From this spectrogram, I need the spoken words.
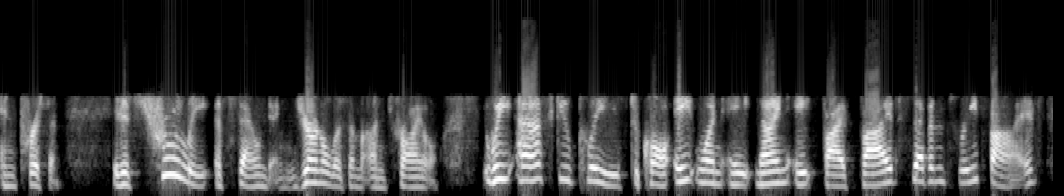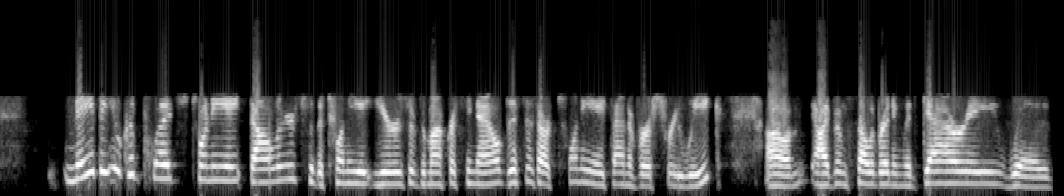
in prison. It is truly astounding journalism on trial. We ask you please to call 818-985-5735. Maybe you could pledge $28 for the 28 years of Democracy Now! This is our 28th anniversary week. Um, I've been celebrating with Gary, with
